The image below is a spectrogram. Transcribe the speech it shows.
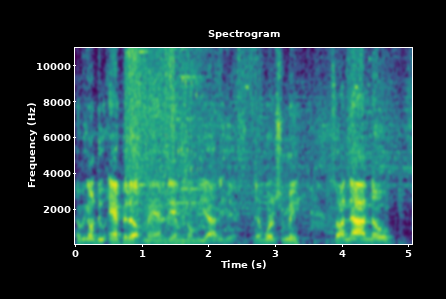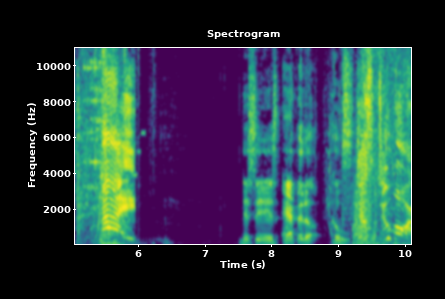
and we're gonna do amp it up, man, and then we're gonna be out of here. That works for me. So I now I know Nice. this is amp it up. Cool. Just two more.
